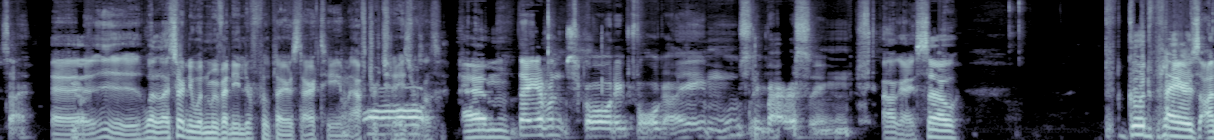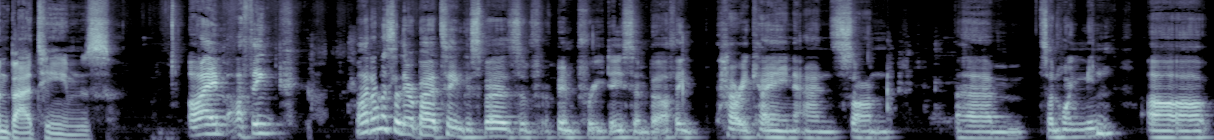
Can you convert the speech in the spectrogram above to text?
so Uh, well, I certainly wouldn't move any Liverpool players to our team after today's result. Um, They haven't scored in four games. Embarrassing. okay, so good players on bad teams. I'm. I think. I don't want to say they're a bad team because Spurs have, have been pretty decent, but I think Harry Kane and Son, um, Son Heung-min are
